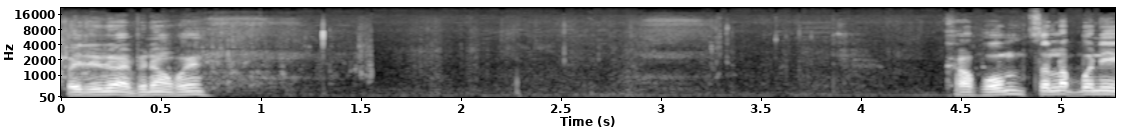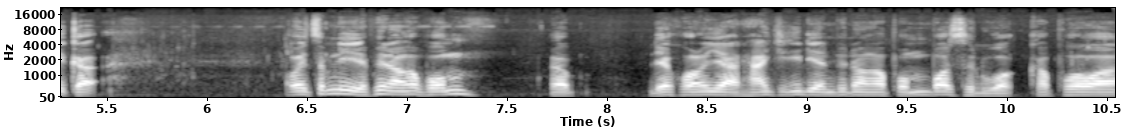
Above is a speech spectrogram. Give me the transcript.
ไปเรื่อยๆพี่น้องเพื่อน ครับผมสำหรับวันนี้ก็เอาไว้สำนีพี่น้องครับผมครับเดี๋ยวขออนุญาตหาจิกเดียนพี่น้องครับผมบ่สะดวกครับเพราะว่า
